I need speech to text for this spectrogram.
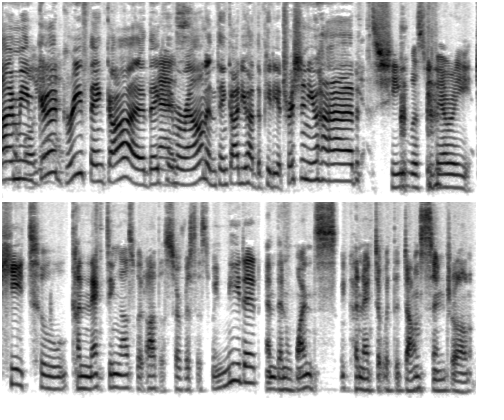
I mean, good yes. grief. Thank God they came around and thank God you had the pediatrician you had. Yes, she was very key to connecting us with all the services we needed. And then once we connected with the Down syndrome,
